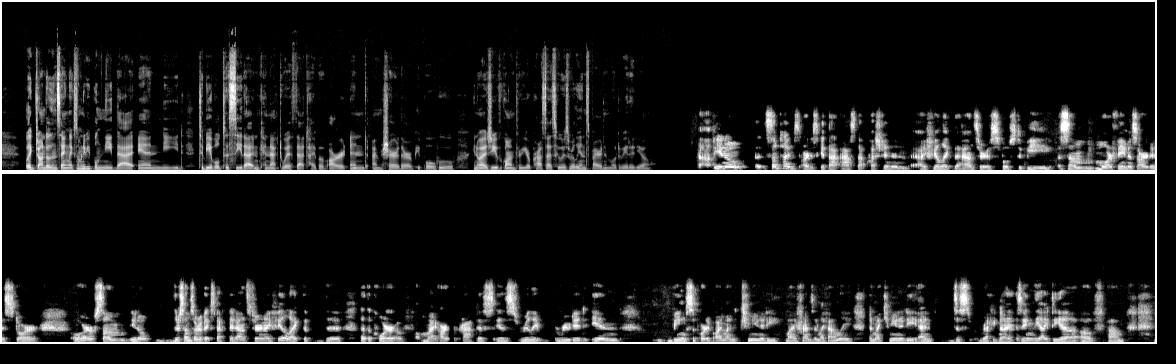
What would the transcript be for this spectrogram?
like John Dylan saying, like so many people need that and need to be able to see that and connect with that type of art. And I'm sure there are people who, you know, as you've gone through your process, who has really inspired and motivated you. Uh, you know, sometimes artists get that asked that question, and I feel like the answer is supposed to be some more famous artist or or some you know there's some sort of expected answer. And i feel like the the that the core of my art practice is really rooted in being supported by my community my friends and my family and my community. And just recognizing the idea of um,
